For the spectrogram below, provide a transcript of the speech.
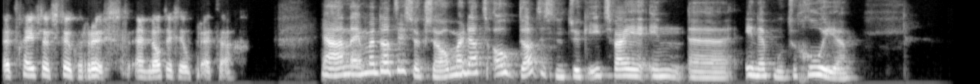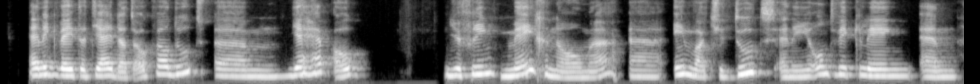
het geeft een stuk rust. En dat is heel prettig. Ja, nee, maar dat is ook zo. Maar dat, ook dat is natuurlijk iets waar je in, uh, in hebt moeten groeien. En ik weet dat jij dat ook wel doet. Um, je hebt ook je vriend meegenomen uh, in wat je doet en in je ontwikkeling. En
